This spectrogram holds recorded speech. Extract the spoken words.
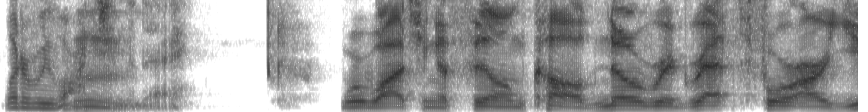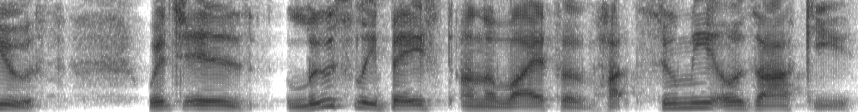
what are we watching Hmm. today? We're watching a film called No Regrets for Our Youth, which is loosely based on the life of Hotsumi Ozaki,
